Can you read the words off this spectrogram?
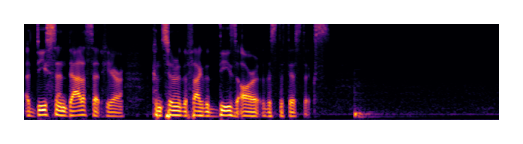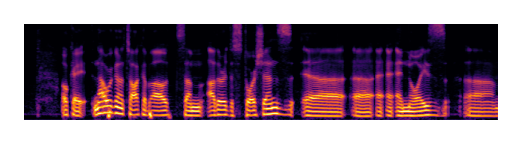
a decent data set here? Considering the fact that these are the statistics. Okay, now we're going to talk about some other distortions uh, uh, and noise um,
